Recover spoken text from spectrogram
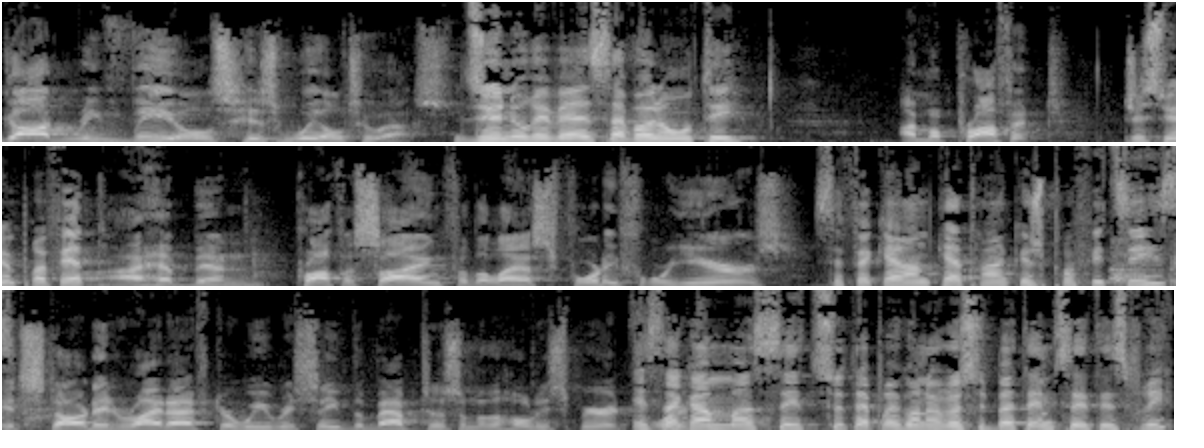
God reveals his will to us. Dieu nous révèle sa volonté. I'm a prophet. Je suis un prophète. I have been prophesying for the last 44 years. Ça fait 44 ans que je prophétise. It started right after we received the baptism of the Holy Spirit Et ça a 40 commencé tout de suite après qu'on a reçu le baptême du Saint-Esprit,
